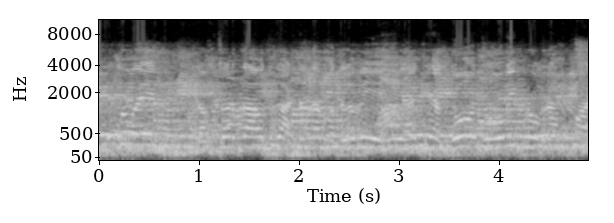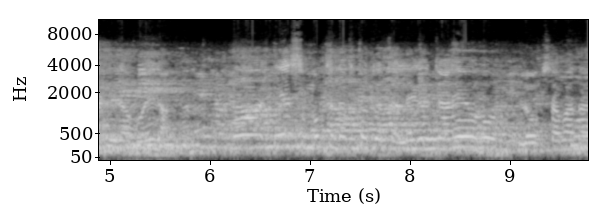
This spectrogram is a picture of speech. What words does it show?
ਦੇਖੋ, ਇਹ ਦਫ਼ਤਰ ਦਾ ਉਦਘਾਟਨ ਦਾ ਮਤਲਬ ਹੀ ਇਹੀ ਹੈ ਕਿ ਅੱਗੋਂ ਜੋ ਵੀ ਪ੍ਰੋਗਰਾਮ ਪਾਰਟੀ ਦਾ ਹੋਏਗਾ, ਉਹ ਇਸ ਮੁੱਖ ਦਫ਼ਤਰ ਤੋਂ ਚੱਲੇਗਾ। ਚਾਹੇ ਉਹ ਲੋਕ ਸਭਾ ਦਾ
